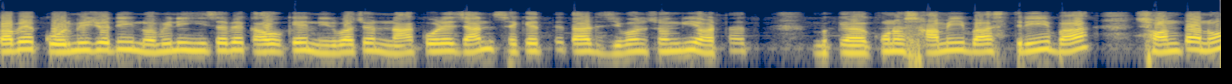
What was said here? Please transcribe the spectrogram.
তবে কর্মী যদি নমিনি হিসেবে কাউকে নির্বাচন না করে যান, সেক্ষেত্রে তার জীবনসঙ্গী অর্থাৎ কোনো স্বামী বা স্ত্রী বা সন্তানও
